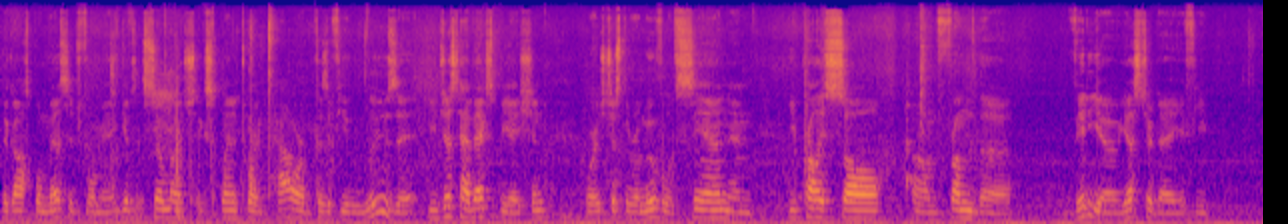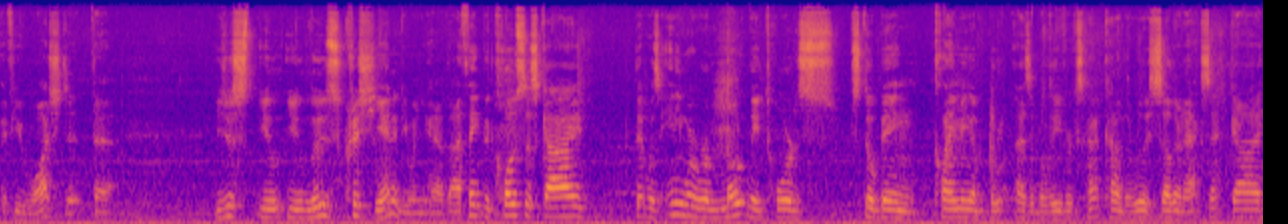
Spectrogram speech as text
the gospel message for me. It gives it so much explanatory power because if you lose it, you just have expiation, where it's just the removal of sin. And you probably saw um, from the video yesterday, if you if you watched it, that you just you you lose Christianity when you have that. I think the closest guy that was anywhere remotely towards still being claiming a, as a believer, kind of the really southern accent guy.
